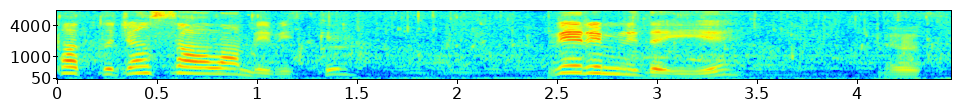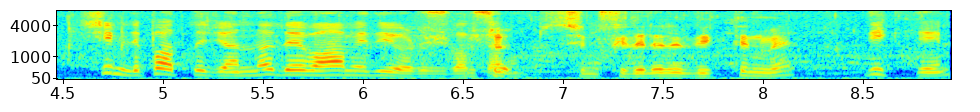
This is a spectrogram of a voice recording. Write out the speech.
Patlıcan sağlam bir bitki. Verimli de iyi. Evet. Şimdi patlıcanla devam ediyoruz Bu sö- bakalım. şimdi fideleri diktin mi? Diktim.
